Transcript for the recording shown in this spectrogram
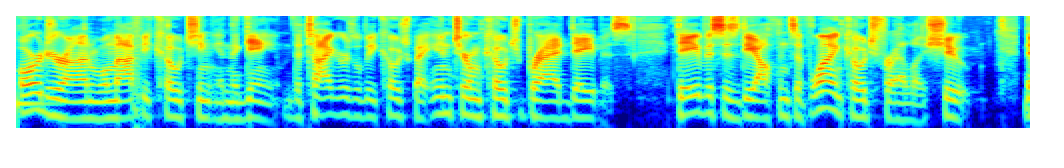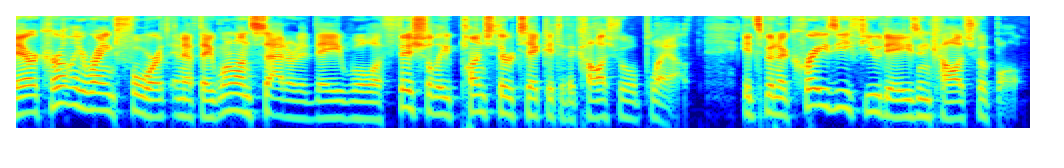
Orgeron will not be coaching in the game. The Tigers will be coached by interim coach Brad Davis. Davis is the offensive line coach for LSU. They are currently ranked fourth, and if they win on Saturday, they will officially punch their ticket to the college football playoff. It's been a crazy few days in college football.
